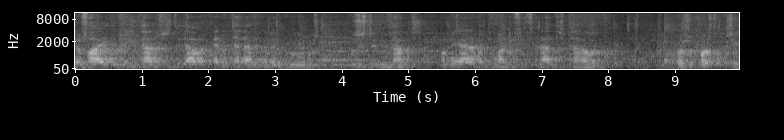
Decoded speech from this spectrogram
eu fai 15 anos estudava e non ten nada que ver cos, cos estudios antes. O amigo era muito magnificado, está o suposto que sim.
